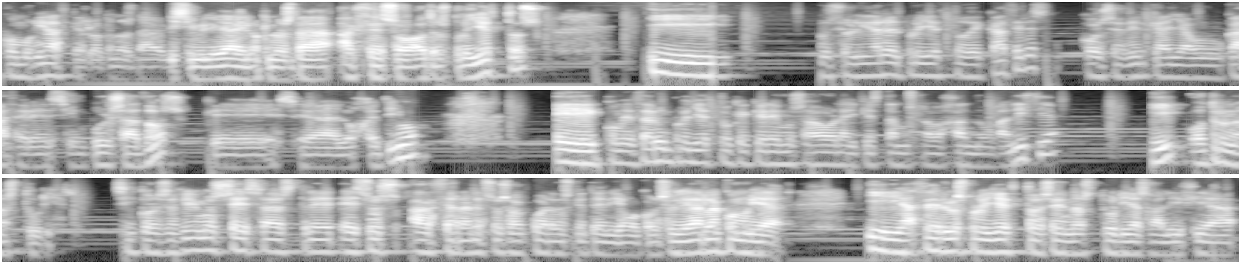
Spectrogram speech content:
comunidad, que es lo que nos da visibilidad y lo que nos da acceso a otros proyectos. Y consolidar el proyecto de Cáceres, conseguir que haya un Cáceres Impulsa 2, que sea el objetivo. Eh, comenzar un proyecto que queremos ahora y que estamos trabajando en Galicia y otro en Asturias. Si conseguimos esas tres, esos, cerrar esos acuerdos que te digo, consolidar la comunidad y hacer los proyectos en Asturias, Galicia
